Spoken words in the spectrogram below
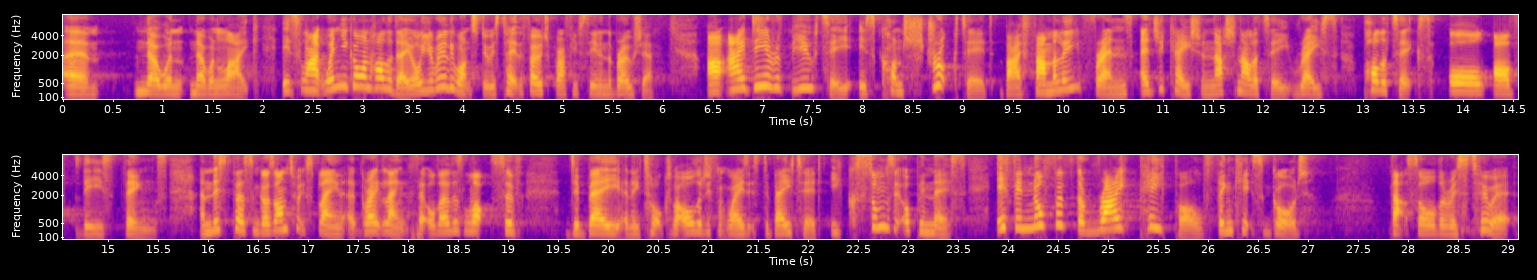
um, know, and, know and like. It's like when you go on holiday, all you really want to do is take the photograph you've seen in the brochure. Our idea of beauty is constructed by family, friends, education, nationality, race, politics, all of these things. And this person goes on to explain at great length that although there's lots of debate and he talks about all the different ways it's debated, he sums it up in this if enough of the right people think it's good, that's all there is to it.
